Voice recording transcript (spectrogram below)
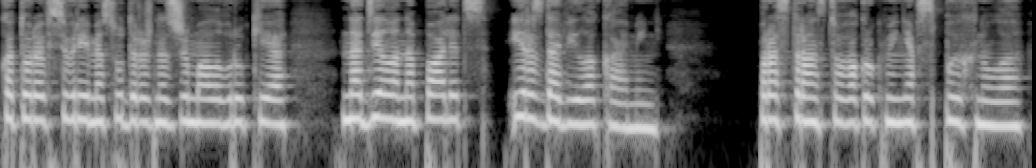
которое все время судорожно сжимала в руке, надела на палец и раздавила камень. Пространство вокруг меня вспыхнуло,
